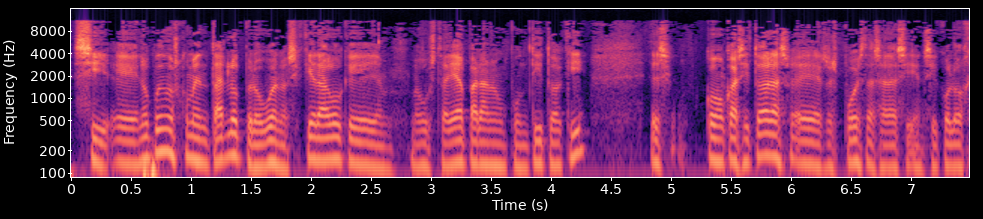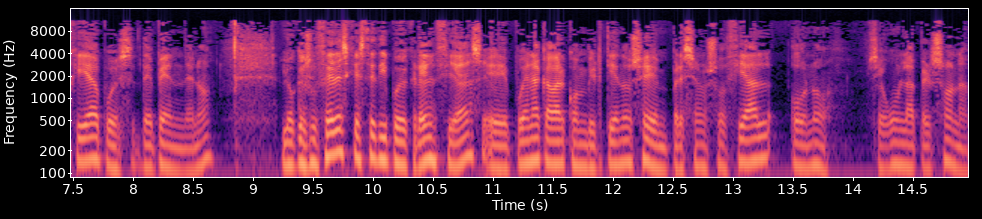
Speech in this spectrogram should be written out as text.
Sí, eh, no podemos comentarlo, pero bueno, sí que era algo que me gustaría parar un puntito aquí. Es como casi todas las eh, respuestas en psicología, pues depende, ¿no? Lo que sucede es que este tipo de creencias eh, pueden acabar convirtiéndose en presión social o no, según la persona.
